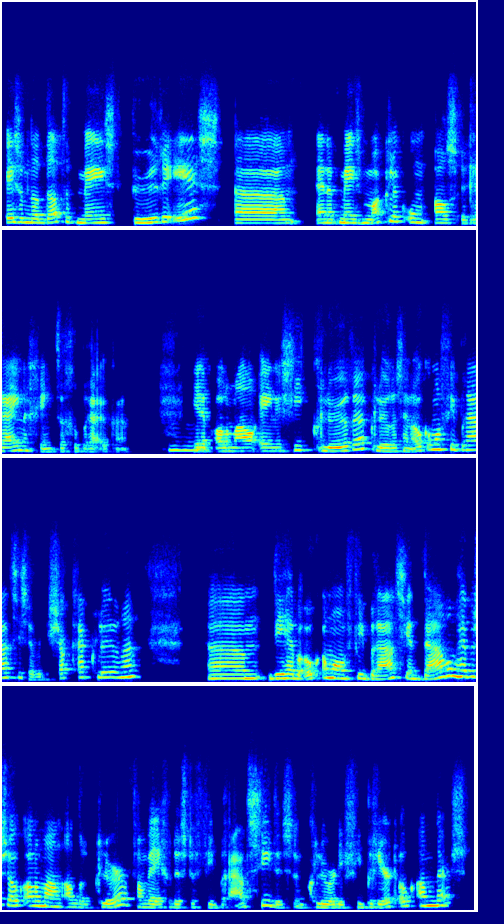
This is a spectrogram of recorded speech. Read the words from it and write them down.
is omdat dat het meest pure is ehm, en het meest makkelijk om als reiniging te gebruiken. Mhm. Je hebt allemaal energiekleuren. Kleuren zijn ook allemaal vibraties. We hebben de chakra kleuren. Ehm, die hebben ook allemaal een vibratie en daarom hebben ze ook allemaal een andere kleur, vanwege dus de vibratie. Dus een kleur die vibreert ook anders.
